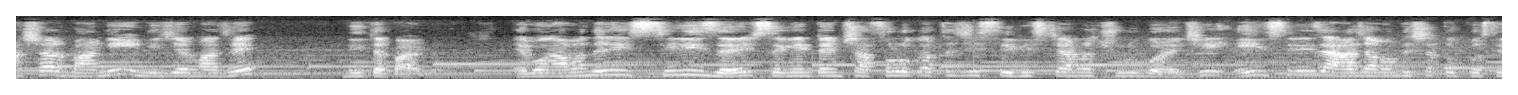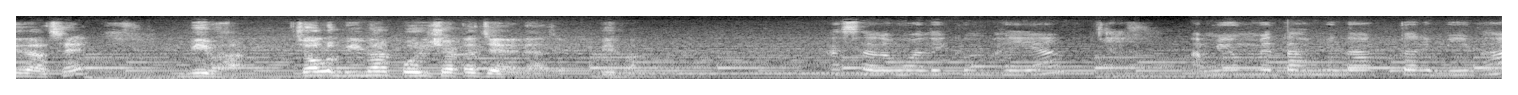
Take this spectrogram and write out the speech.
আশার বাণী নিজের মাঝে নিতে পারবে। এবং আমাদের এই সিরিজের সেকেন্ড টাইম সাফল্য কথা যে সিরিজটা আমরা শুরু করেছি, এই সিরিজে আজ আমাদের সাথে উপস্থিত আছে বিভা। চলো বিভার পরিচয়টা জেনে নেওয়া যাক, বিভা। আসসালামু আলাইকুম ভাইয়া। আমি উম্মে তাহমিনা আক্তার বিভা।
